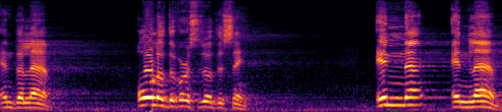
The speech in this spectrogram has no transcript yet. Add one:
and the lam. All of the verses are the same. Inna and lam,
